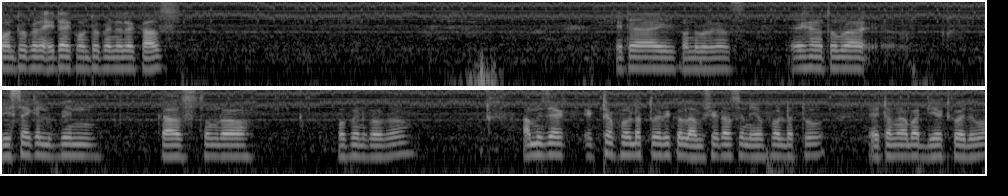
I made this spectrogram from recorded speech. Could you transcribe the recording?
কন্ট্রোল প্যানেল এটাই কন্ট্রোল প্যানেলের কাজ। এটাই কন্ট্রোল কাজ। এখানে তোমরা রিসাইকেল বিন কাজ তোমরা ওপেন করো আমি যে একটা ফোল্ডার তৈরি করলাম, সেটা হচ্ছে নিউ ফোল্ডার টু এটা আমি আবার ডিলিট করে দেবো,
